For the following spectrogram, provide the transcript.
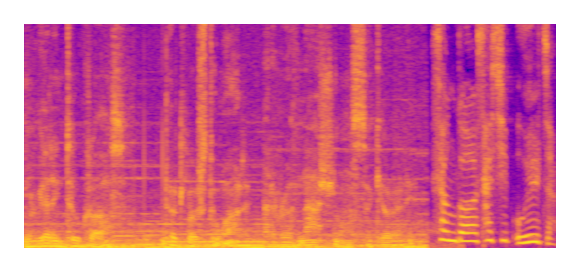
We're getting too close. Too close to what? Matter of national security. 선거 45일 전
